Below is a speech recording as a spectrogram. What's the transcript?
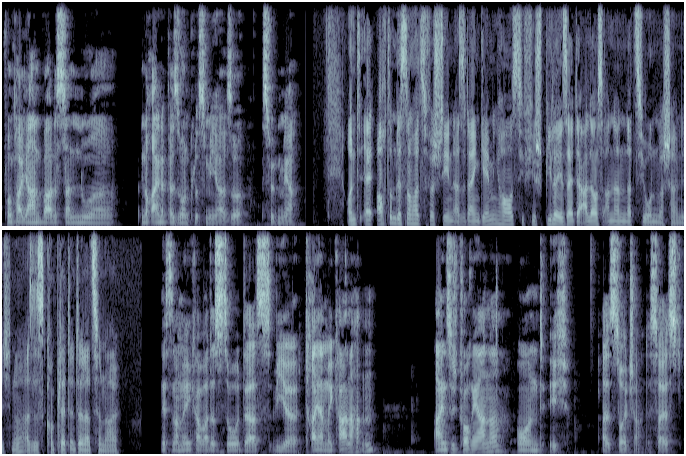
vor ein paar Jahren war das dann nur noch eine Person plus mir. Also es wird mehr. Und äh, auch um das nochmal zu verstehen, also dein Gaming-Haus, die vier Spieler, ihr seid ja alle aus anderen Nationen wahrscheinlich, ne? Also es ist komplett international. Jetzt in Amerika war das so, dass wir drei Amerikaner hatten, einen Südkoreaner und ich als Deutscher. Das heißt,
